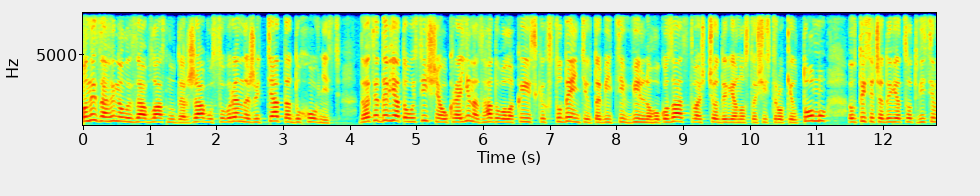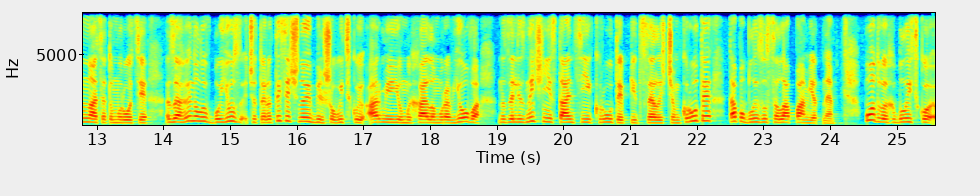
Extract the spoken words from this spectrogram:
Вони загинули за власну державу, суверенне життя та духовність. 29 січня Україна згадувала київських студентів та бійців вільного козацтва, що 96 років тому, в 1918 році, загинули в бою з 4000-ю більшовицькою армією Михайла Муравйова на залізничній станції Крути під селищем Крути та поблизу села Пам'ятне. Подвиг близько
